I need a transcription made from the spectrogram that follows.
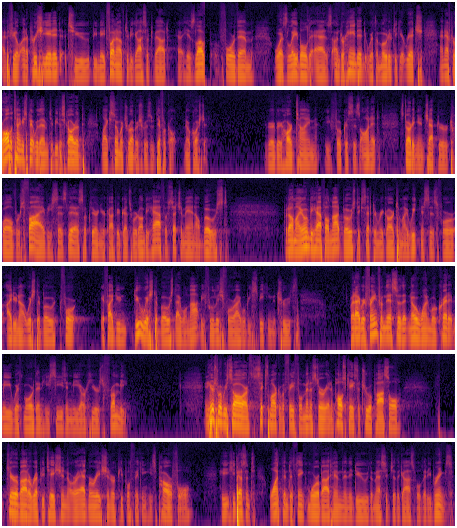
uh, to feel unappreciated, to be made fun of, to be gossiped about. Uh, his love for them was labeled as underhanded with a motive to get rich. And after all the time he spent with them, to be discarded like so much rubbish was difficult, no question. Very, very hard time. He focuses on it starting in chapter 12, verse 5, he says this Look there in your copy of God's Word. On behalf of such a man, I'll boast. But on my own behalf, I'll not boast except in regard to my weaknesses, for I do not wish to boast. For if I do, do wish to boast, I will not be foolish, for I will be speaking the truth. But I refrain from this so that no one will credit me with more than he sees in me or hears from me. And here's where we saw our sixth mark of a faithful minister, and in Paul's case, a true apostle care about a reputation or admiration or people thinking he's powerful. He, he doesn't want them to think more about him than they do the message of the gospel that he brings.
